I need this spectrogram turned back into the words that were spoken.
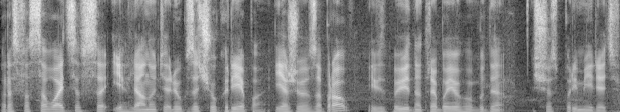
розфасувати все і глянути рюкзачок репа. Я ж його забрав, і відповідно треба його буде Щас примірять.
